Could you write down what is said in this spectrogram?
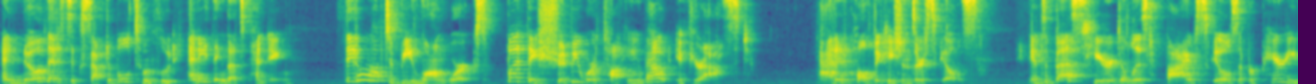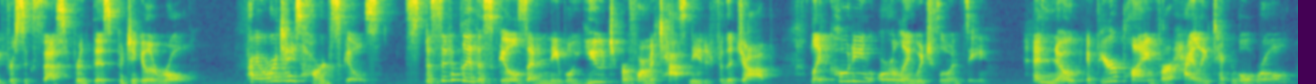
And know that it's acceptable to include anything that's pending. They don't have to be long works, but they should be worth talking about if you're asked. Added qualifications or skills. It's best here to list five skills that prepare you for success for this particular role. Prioritize hard skills, specifically the skills that enable you to perform a task needed for the job, like coding or language fluency. And note, if you're applying for a highly technical role,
